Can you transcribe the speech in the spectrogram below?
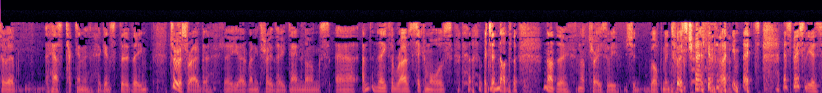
to a house tucked in against the, the tourist road, the, the uh, running through the Dandenongs, uh, underneath a row of sycamores, which are not the not the not trees that we should welcome into Australia especially as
